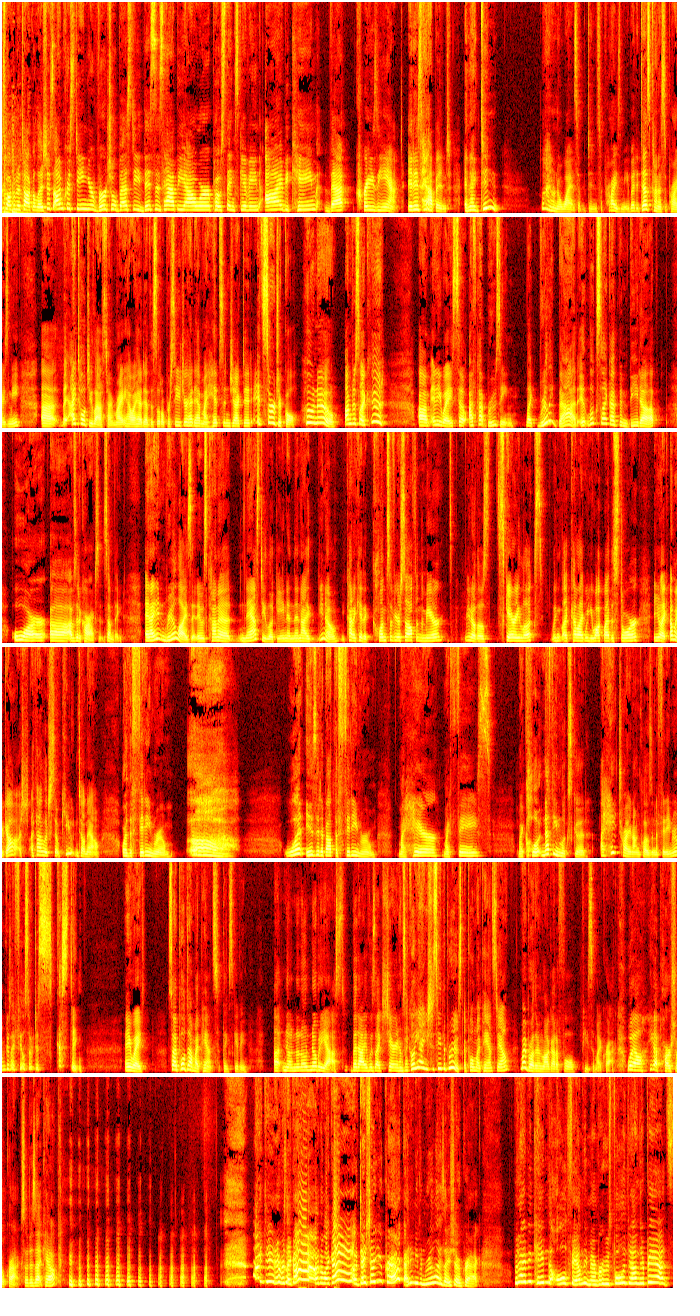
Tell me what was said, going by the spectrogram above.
Talkers. Welcome to Talkalicious. I'm Christine, your virtual bestie. This is happy hour post Thanksgiving. I became that crazy aunt. It has happened. And I didn't, I don't know why it didn't surprise me, but it does kind of surprise me. Uh, I told you last time, right? How I had to have this little procedure, had to have my hips injected. It's surgical. Who knew? I'm just like, eh. Um, anyway, so I've got bruising, like really bad. It looks like I've been beat up or uh, I was in a car accident, something. And I didn't realize it. It was kind of nasty looking. And then I, you know, you kind of get a glimpse of yourself in the mirror. You know, those scary looks, like kind of like when you walk by the store and you're like, oh my gosh, I thought I looked so cute until now. Or the fitting room. Ugh. What is it about the fitting room? My hair, my face, my clothes, nothing looks good. I hate trying on clothes in a fitting room because I feel so disgusting. Anyway, so I pulled down my pants Thanksgiving. Uh, no, no, no, nobody asked. But I was like sharing. I was like, oh, yeah, you should see the bruise. I pulled my pants down. My brother in law got a full piece of my crack. Well, he got partial crack. So does that count? I did. Was like, oh, and I'm like, oh, did I show you crack? I didn't even realize I showed crack. But I became the old family member who's pulling down their pants.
